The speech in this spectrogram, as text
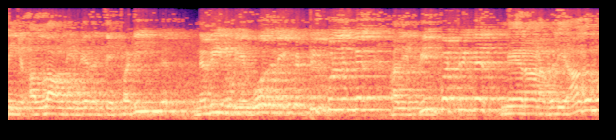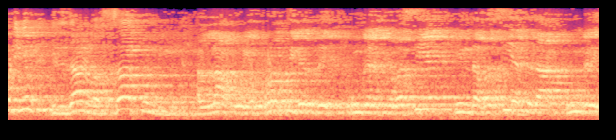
நீங்கள் அல்லாவுடைய வேதத்தை படியுங்கள் நபியினுடைய போதனை கற்றுக்கொள்ளுங்கள் அதை பின்பற்றுங்கள் நேரான வழி ஆக முடியும். இதுதான் வசாக்கும் அல்லாஹுடைய புறத்திலிருந்து உங்களுக்கு வசிய இந்த வசியத்து தான் உங்களை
